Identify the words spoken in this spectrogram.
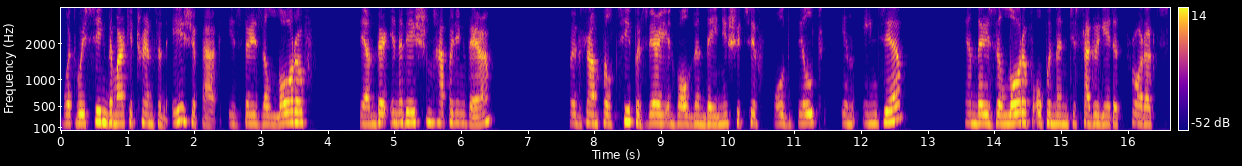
what we're seeing the market trends in Asia Pac is there is a lot of vendor innovation happening there. For example, TIP is very involved in the initiative called Built in India. And there is a lot of open and disaggregated products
